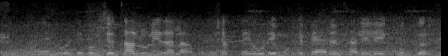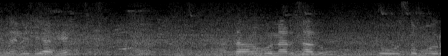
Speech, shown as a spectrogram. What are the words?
ॲन्युअल डे फंक्शन चालू नाही झाला. बघू शकता एवढे मोठे पॅरेंट्स आलेले आहे. खूप गर्दी झालेली आहे. आता होणार चालू. तो समोर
